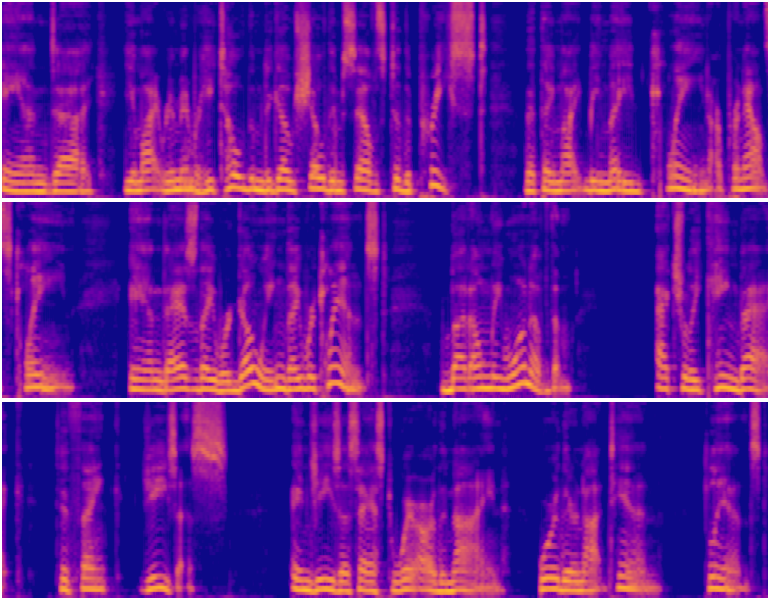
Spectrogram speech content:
And uh, you might remember he told them to go show themselves to the priest that they might be made clean or pronounced clean. And as they were going, they were cleansed. But only one of them actually came back to thank Jesus. And Jesus asked, Where are the nine? Were there not ten cleansed?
